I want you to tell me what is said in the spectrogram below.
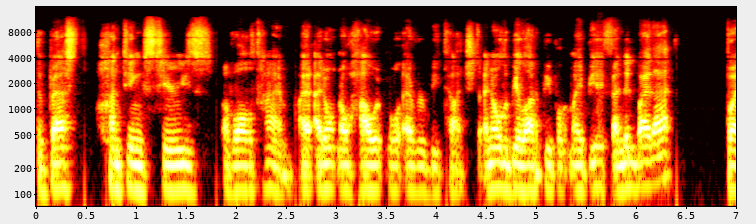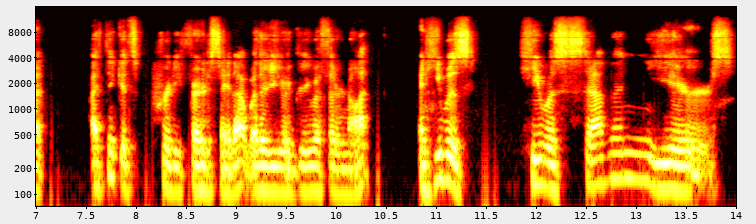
the best hunting series of all time. I, I, don't know how it will ever be touched. I know there'll be a lot of people that might be offended by that, but I think it's pretty fair to say that, whether you agree with it or not. And he was he was seven years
